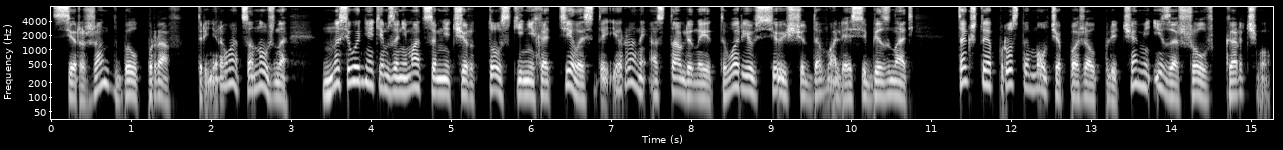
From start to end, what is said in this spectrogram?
Сержант был прав. Тренироваться нужно — но сегодня этим заниматься мне чертовски не хотелось, да и раны, оставленные тварью, все еще давали о себе знать. Так что я просто молча пожал плечами и зашел в корчму.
